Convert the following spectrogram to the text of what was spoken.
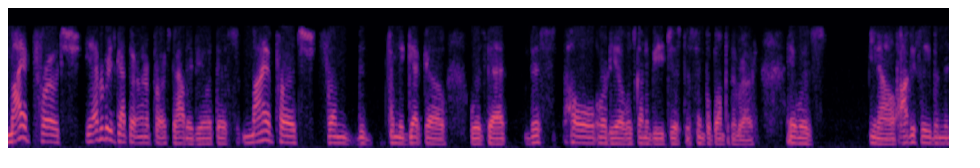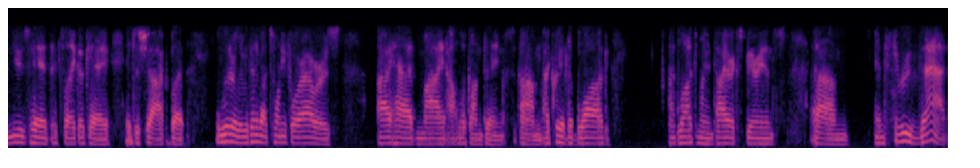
my approach. Yeah, everybody's got their own approach to how they deal with this. My approach from the from the get go was that this whole ordeal was going to be just a simple bump in the road. It was, you know, obviously when the news hit, it's like okay, it's a shock, but literally within about 24 hours I had my outlook on things. Um, I created a blog. I blogged my entire experience, um, and through that,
